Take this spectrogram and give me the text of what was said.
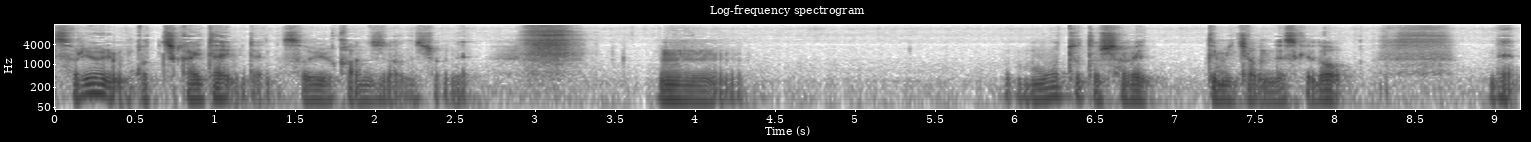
それよりもこっち買いたいみたいな、そういう感じなんでしょうね。うん。もうちょっと喋ってみちゃうんですけど、ね。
